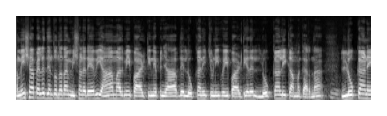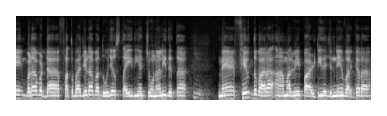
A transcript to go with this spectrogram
ਹਮੇਸ਼ਾ ਪਹਿਲੇ ਦਿਨ ਤੋਂ ਉਹਨਾਂ ਦਾ ਮਿਸ਼ਨ ਰਿਹਾ ਵੀ ਆਮ ਆਦਮੀ ਪਾਰਟੀ ਨੇ ਪੰਜਾਬ ਦੇ ਲੋਕਾਂ ਦੀ ਚੁਣੀ ਹੋਈ ਪਾਰਟੀ ਹੈ ਤੇ ਲੋਕਾਂ ਲਈ ਕੰਮ ਕਰਨਾ। ਲੋਕਾਂ ਨੇ ਬੜਾ ਵੱਡਾ ਫਤਵਾ ਜਿਹੜਾ ਵਾ 2027 ਦੀਆਂ ਚੋਣਾਂ ਲਈ ਦਿੱਤਾ। ਮੈਂ ਫਿਰ ਦੁਬਾਰਾ ਆਮ ਆਦਮੀ ਪਾਰਟੀ ਦੇ ਜਿੰਨੇ ਵਰਕਰ ਆ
